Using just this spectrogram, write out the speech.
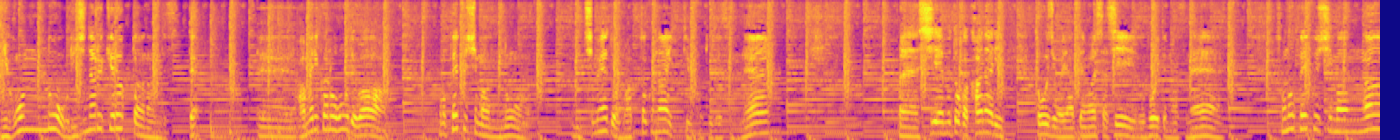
日本のオリジナルキャラクターなんですって、えー、アメリカの方ではこのペプシマンの知名度は全くないっていうことですよね、えー、CM とかかなり当時はやってましたし覚えてますね。そのペプシマンが、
